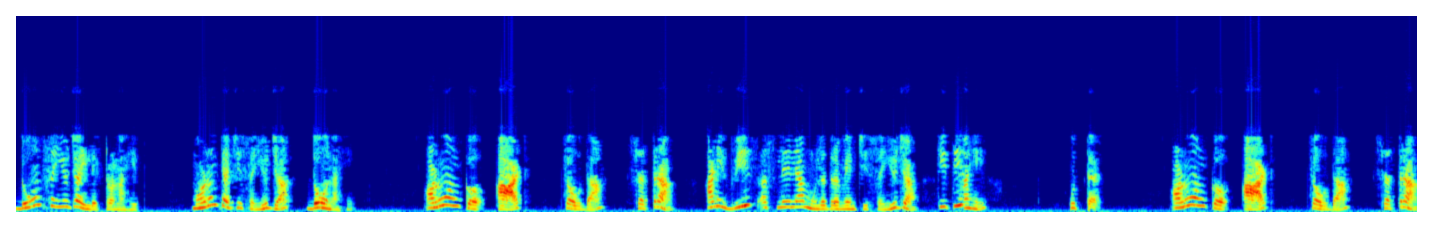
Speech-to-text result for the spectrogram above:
दोन संयुजा इलेक्ट्रॉन आहेत म्हणून त्याची संयुजा दोन आहे. अणुअंक आठ चौदा सतरा आणि वीस असलेल्या मूलद्रव्यांची संयुजा किती आहे? उत्तर. अणुअंक आठ चौदा सतरा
